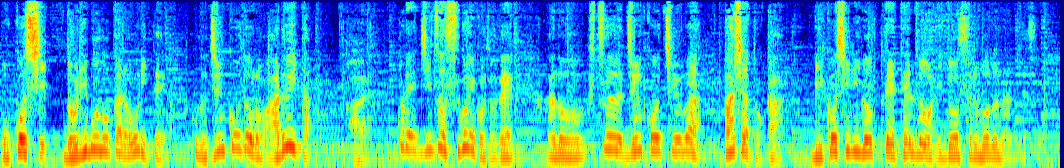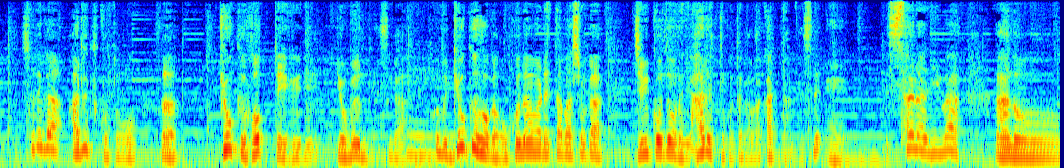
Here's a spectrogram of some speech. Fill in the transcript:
起こし乗り物から降りてこの巡行道路を歩いたと。はい。これ実はすごいことであの普通巡行中は馬車とかみこしに乗って天皇は移動するものなんです。それが歩くことを、まあ、玉歩っていうふうに呼ぶんですが、ええ。この玉歩が行われた場所が巡行道路にあるってことが分かったんですね。えさらにはあのー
